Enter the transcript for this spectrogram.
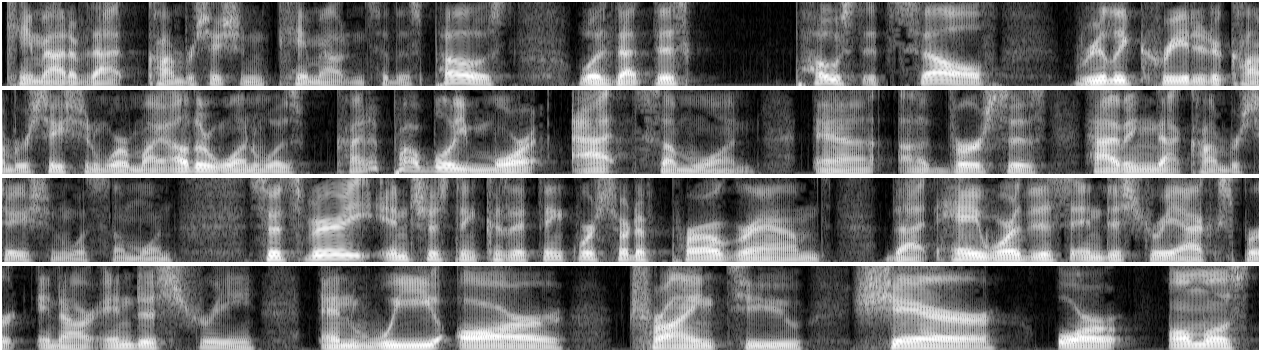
came out of that conversation came out into this post was that this post itself really created a conversation where my other one was kind of probably more at someone uh, uh, versus having that conversation with someone. So it's very interesting because I think we're sort of programmed that, hey, we're this industry expert in our industry and we are trying to share or almost,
